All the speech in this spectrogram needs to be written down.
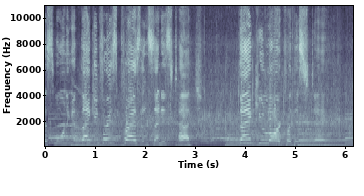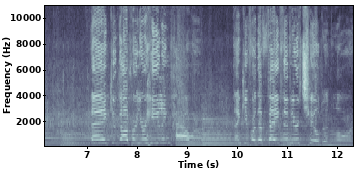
this morning and thank Him for His presence and His touch. Thank you, Lord, for this day. Thank you, God, for your healing power. Thank you for the faith of your children, Lord.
